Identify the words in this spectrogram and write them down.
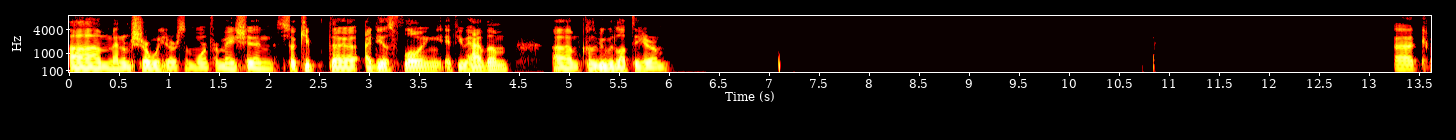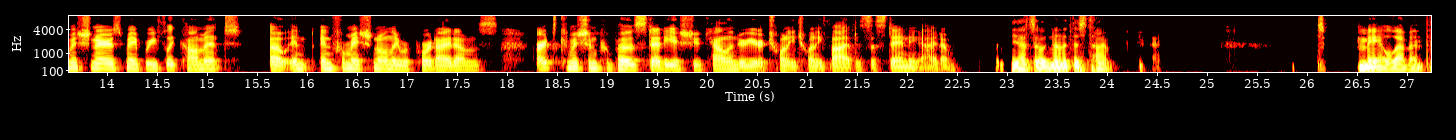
um, and I'm sure we'll hear some more information. So keep the ideas flowing if you have them, because um, we would love to hear them. Uh, commissioners may briefly comment. Oh, in, information only report items. Arts Commission proposed study issue calendar year 2025 is a standing item. Yeah, so none at this time. May 11th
